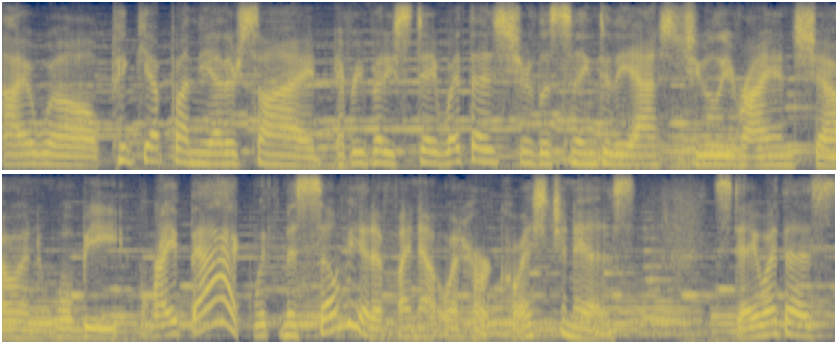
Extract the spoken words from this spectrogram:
I will pick you up on the other side. Everybody, stay with us. You're listening to the Ask Julie Ryan show, and we'll be right back with Miss Sylvia to find out what her question is. Stay with us.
